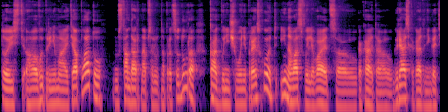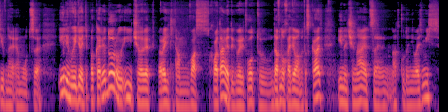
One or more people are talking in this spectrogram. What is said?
То есть а, вы принимаете оплату, стандартная абсолютно процедура, как бы ничего не происходит, и на вас выливается какая-то грязь, какая-то негативная эмоция. Или вы идете по коридору, и человек, родитель там вас хватает и говорит, вот давно хотел вам это сказать, и начинается, откуда ни возьмись,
